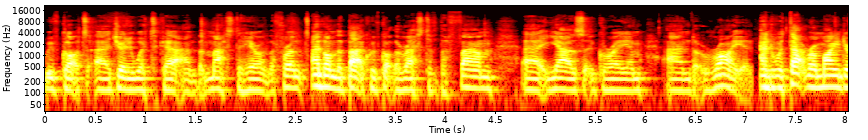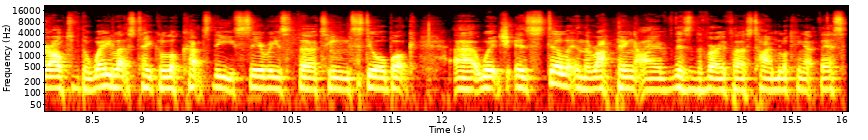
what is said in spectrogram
We've got uh, Jodie Whittaker and the Master here on the front. And on the back, we've got the rest of the fam, uh, Yaz, Graham, and Ryan. And with that reminder out of the way, let's take a look at the Series 13 Steelbook uh, which is still in the wrapping. I've this is the very first time looking at this.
